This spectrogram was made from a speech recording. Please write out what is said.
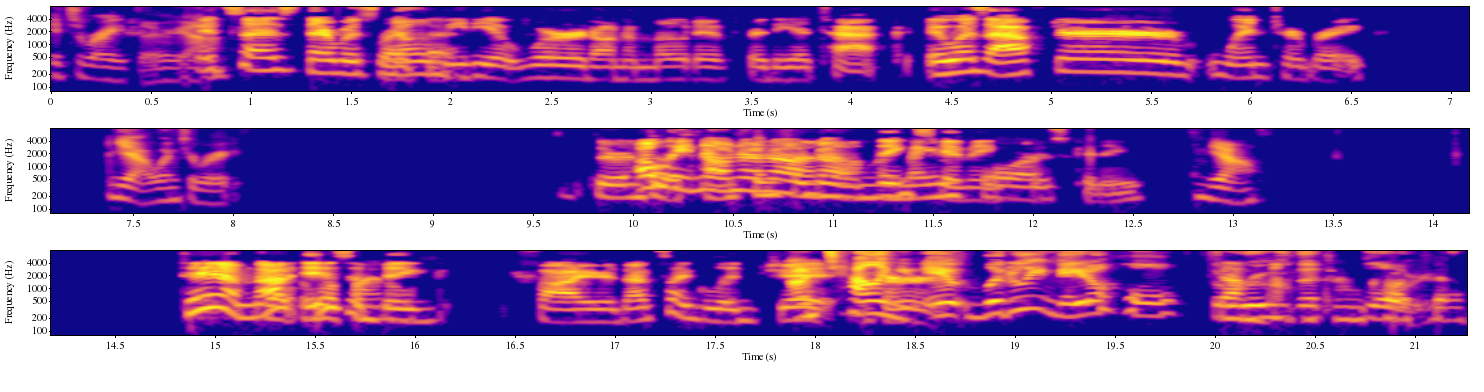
it's right there yeah It says there was Right no there. immediate word on a motive for the attack. It was after winter break. Yeah, winter break. Oh the wait, no, no, conference no, no. on the main Thanksgiving. Just kidding. Yeah. Damn, Right that before is a finals. big fire. That's like legit. I'm telling you, it literally made a hole through the Molotov floors. cocktail.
